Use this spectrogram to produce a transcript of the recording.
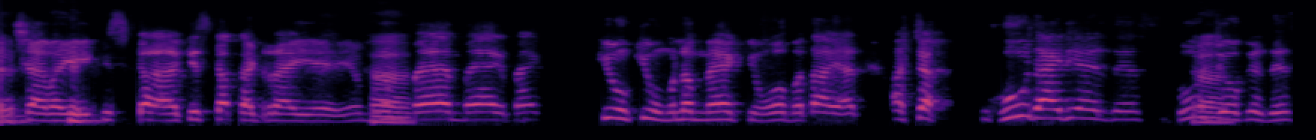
अच्छा भाई किसका किसका कट रहा है ये मतलब मैं मैं मैं क्यों क्यों? मतलब मैं क्यों? वो बता यार। अच्छा whose idea is this? Whose uh, joke is this?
